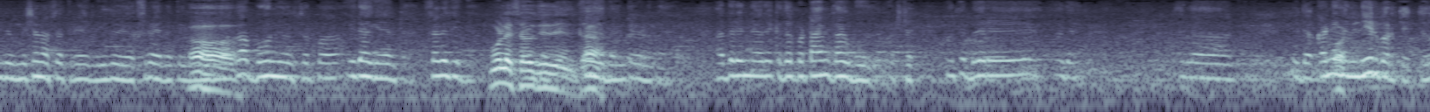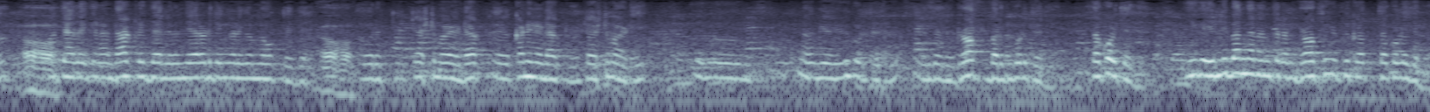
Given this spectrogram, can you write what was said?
ಇದು ಮಿಷನ್ ಆಸ್ಪತ್ರೆಯಲ್ಲಿ ಇದು ಎಕ್ಸ್ರೇ ಎಲ್ಲ ತೆಗೆದಾಗ ಬೋನ್ ಸ್ವಲ್ಪ ಇದಾಗಿದೆ ಅಂತ ಸವೆದಿದೆ. ಮೂಳೆ ಸೌದಿದೆ ಅಂತ. ಸವೆದಿದೆ ಅಂತ ಹೇಳ್ತಾರೆ ಅದರಿಂದ ಅದಕ್ಕೆ ಸ್ವಲ್ಪ ಟೈಮ್ಸ್ ಆಗ್ಬೋದು ಅಷ್ಟೇ. ಮತ್ತು ಬೇರೆ ಅದೇ ಎಲ್ಲ ಇದು ಕಣ್ಣಿನಲ್ಲಿ ನೀರು ಬರ್ತಿತ್ತು. ಮತ್ತೆ ಮತ್ತು ಅದಕ್ಕೆ ನಾನು ಡಾಕ್ಟರ್ ಇದ್ದಲ್ಲಿ ಒಂದು ಎರಡು ತಿಂಗಳಿಗೊಮ್ಮೆ ಹೋಗ್ತಿದ್ದೆ. ಓಹೋ. ಅವರು ಟೆಸ್ಟ್ ಮಾಡಿ ಡಾಕ್ಟರ್ ಕಣ್ಣಿನ ಡಾಕ್ಟರ್ ಟೆಸ್ಟ್ ಮಾಡಿ ಇದು ನನಗೆ ಇದು ಕೊಡ್ತಿದ್ರು ಎಂಥದ್ದು ಡ್ರಾಪ್ ಬರೆದು ಕೊಡ್ತಿದ್ರು ತಗೊಳ್ತಿದ್ದೆ ಈಗ ಇಲ್ಲಿ ಬಂದ ನಂತರ ಡ್ರಾಪ್ ತಗೊಳ್ಳೋದಿಲ್ಲ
